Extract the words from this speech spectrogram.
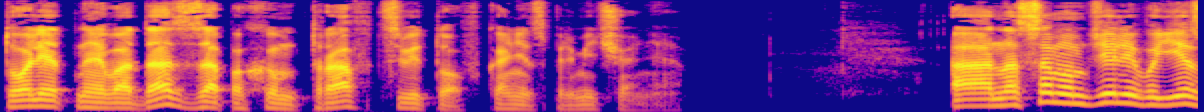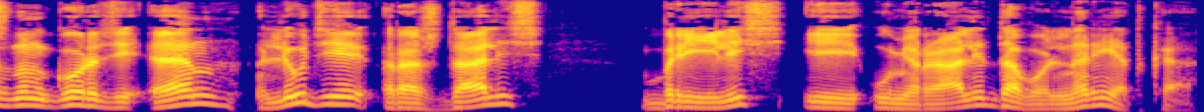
Туалетная вода с запахом трав, цветов. Конец примечания. А на самом деле в уездном городе Н люди рождались, брились и умирали довольно редко.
